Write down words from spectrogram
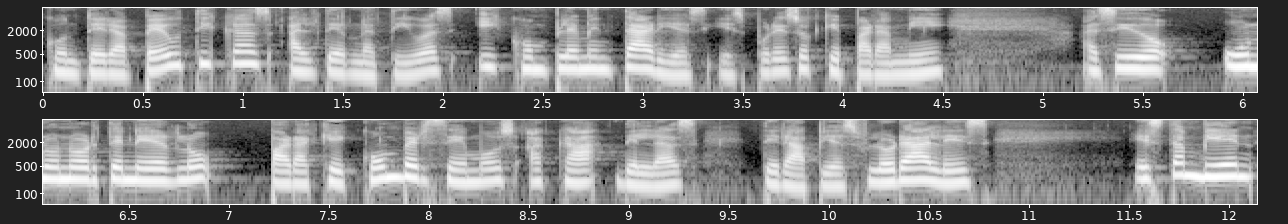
con terapéuticas alternativas y complementarias. Y es por eso que para mí ha sido un honor tenerlo para que conversemos acá de las terapias florales. Es también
